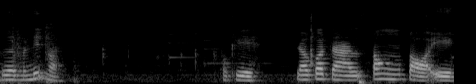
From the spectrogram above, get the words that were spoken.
เกินมันนิดหน่อย โอเค แล้วก็จะต้องต่อเอง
